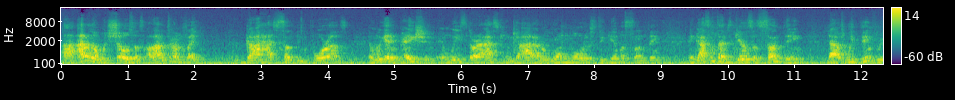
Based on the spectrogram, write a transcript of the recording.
Uh, I don't know, what shows us a lot of times, like God has something for us, and we get impatient and we start asking God out of wrong motives to give us something. And God sometimes gives us something that we think we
